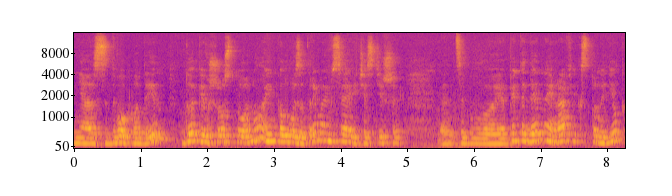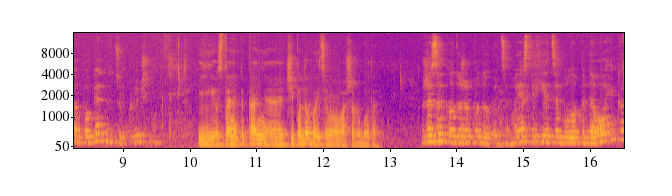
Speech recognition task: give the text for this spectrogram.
дня з двох годин до пів шостого. Ну, а інколи ми затримуємося і частіше це буває п'ятиденний графік з понеділка по п'ятницю включно. І останнє питання: чи подобається вам ваша робота? Вже звикла дуже подобається. Моя стихія це була педагогіка.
